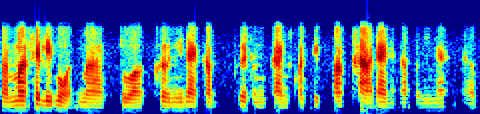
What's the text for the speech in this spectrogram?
สามารถเซตรีโมทมาตัวเครื่องนี้ได้ครับ เพื่อทำการคอนฟิกปลั๊กค่าได้นะครับตัวนี้นะนะครับ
